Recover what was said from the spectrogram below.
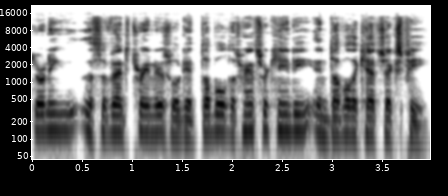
During this event, trainers will get double the transfer candy and double the catch XP.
